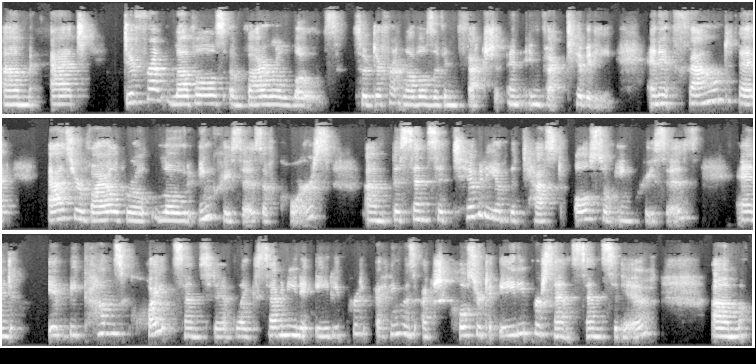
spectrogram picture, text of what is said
um, at different levels of viral loads, so different levels of infection and infectivity. And it found that as your viral load increases, of course, um, the sensitivity of the test also increases. And it becomes quite sensitive, like 70 to 80 percent, I think it was actually closer to 80% sensitive um,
